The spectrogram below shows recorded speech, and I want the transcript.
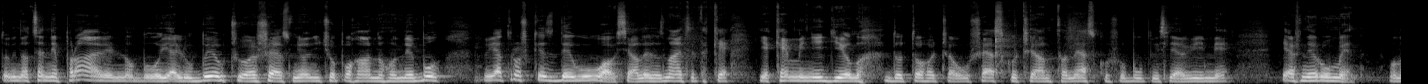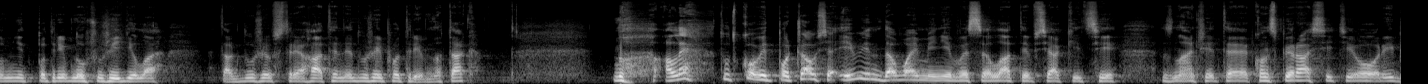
То він це неправильно було. Я любив Чуашес, в нього нічого поганого не було. Ну я трошки здивувався, але знаєте, таке, яке мені діло до того Чаушеску чи Антонеску, що був після війни. Я ж не румин. Воно мені потрібно в чужі діла так дуже встрягати, не дуже й потрібно, так? Ну, але тут ковід почався, і він давай мені висилати всякі ці, значить, е, конспірації теорії,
